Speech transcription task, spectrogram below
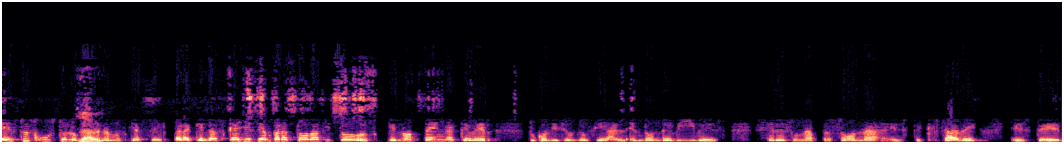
Esto es justo lo Claro. que tenemos que hacer, para que las calles sean para todas y todos, que no tenga que ver tu condición social, en dónde vives, si eres una persona este, que sabe este,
